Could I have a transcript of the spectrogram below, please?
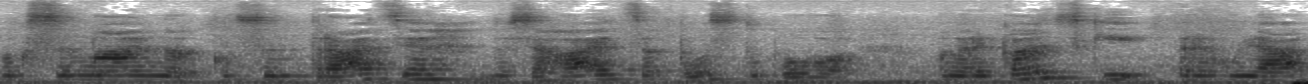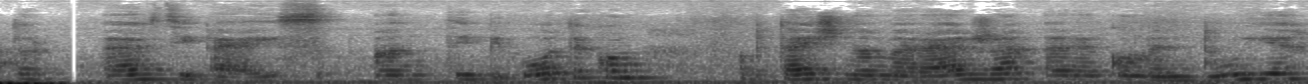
максимальна концентрація досягається поступово. Американський регулятор FDA з антибіотиком аптечна мережа рекомендує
